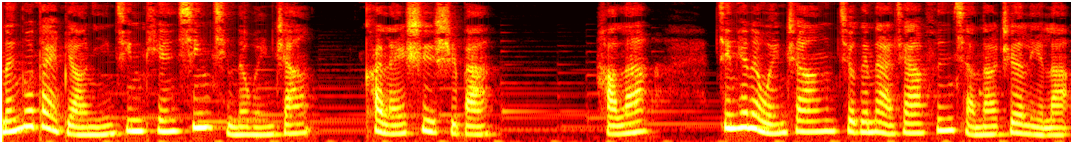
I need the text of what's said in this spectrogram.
能够代表您今天心情的文章，快来试试吧！好了，今天的文章就跟大家分享到这里了。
